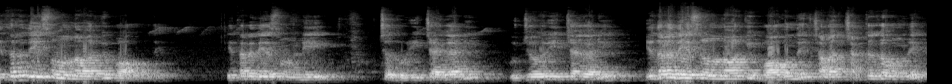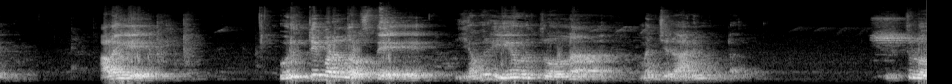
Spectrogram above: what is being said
ఇతర దేశం ఉన్న అవుతుంది ఇతర దేశం నుండి చదువు రీత్యా కానీ ఉద్యోగ రీత్యా కానీ ఇతర దేశంలో ఉన్న వారికి బాగుంది చాలా చక్కగా ఉంది. అలాగే వృత్తిపరంగా వస్తే ఎవరు ఏ వృత్తిలో ఉన్నా మంచి రాణింపు ఉంటుంది వృత్తిలో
